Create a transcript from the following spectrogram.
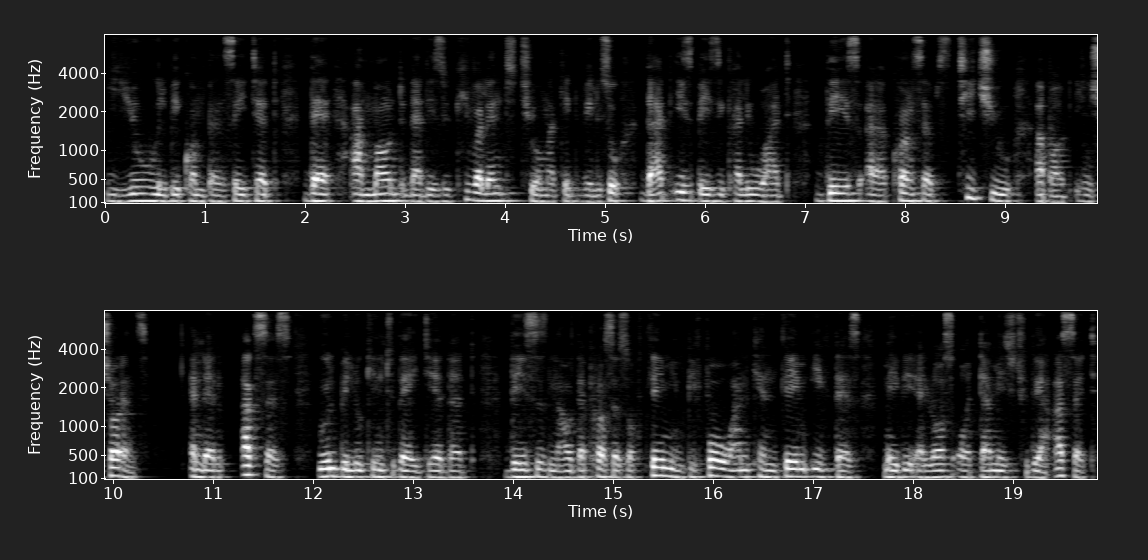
you will be compensated the amount that is equivalent to your market value. So that is basically what these uh, concepts teach you about insurance. And then excess, we'll be looking to the idea that this is now the process of claiming before one can claim if there's maybe a loss or damage to their asset.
